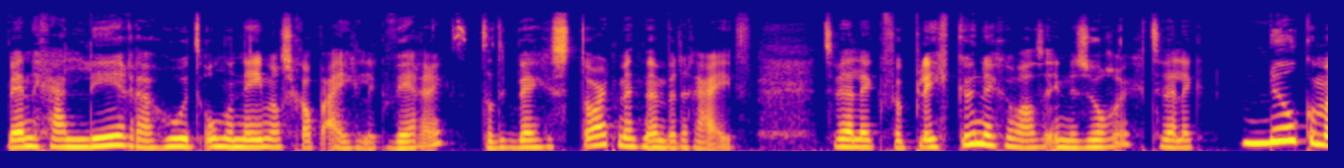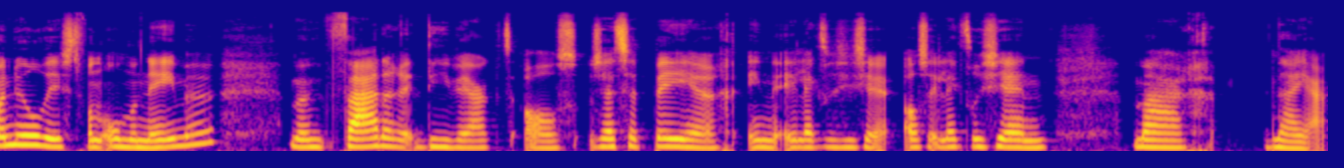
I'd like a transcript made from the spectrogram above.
ben gaan leren hoe het ondernemerschap eigenlijk werkt. Dat ik ben gestart met mijn bedrijf terwijl ik verpleegkundige was in de zorg, terwijl ik 0,0 wist van ondernemen. Mijn vader die werkt als ZZP'er in elektrische, als elektricien, maar nou ja,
